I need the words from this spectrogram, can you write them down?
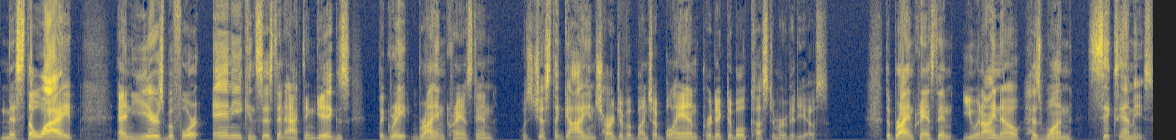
Mr. White, and years before any consistent acting gigs, the great Bryan Cranston was just the guy in charge of a bunch of bland, predictable customer videos. The Bryan Cranston you and I know has won six Emmys.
